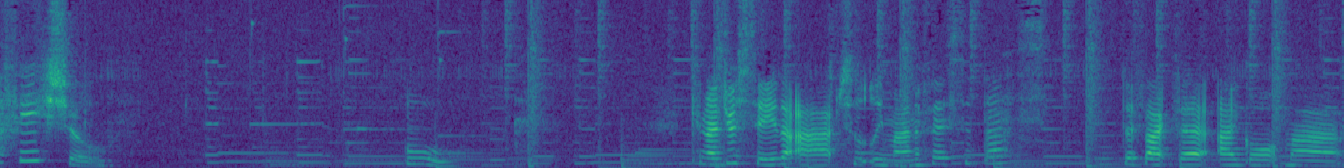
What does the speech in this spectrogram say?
a facial can I just say that I absolutely manifested this? The fact that I got my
